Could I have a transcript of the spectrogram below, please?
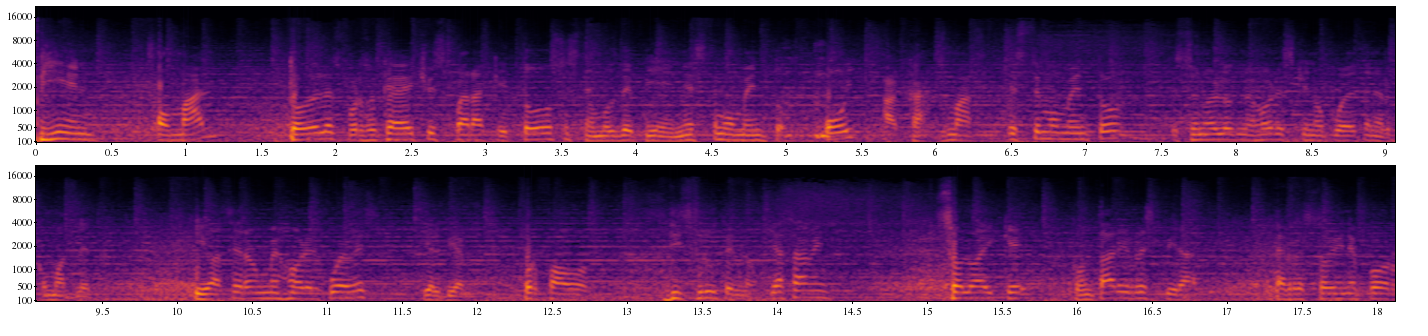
bien o mal, todo el esfuerzo que ha hecho es para que todos estemos de pie en este momento, hoy, acá. Es más, este momento es uno de los mejores que uno puede tener como atleta. Y va a ser aún mejor el jueves y el viernes. Por favor, disfrútenlo. Ya saben, solo hay que contar y respirar. El resto viene por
